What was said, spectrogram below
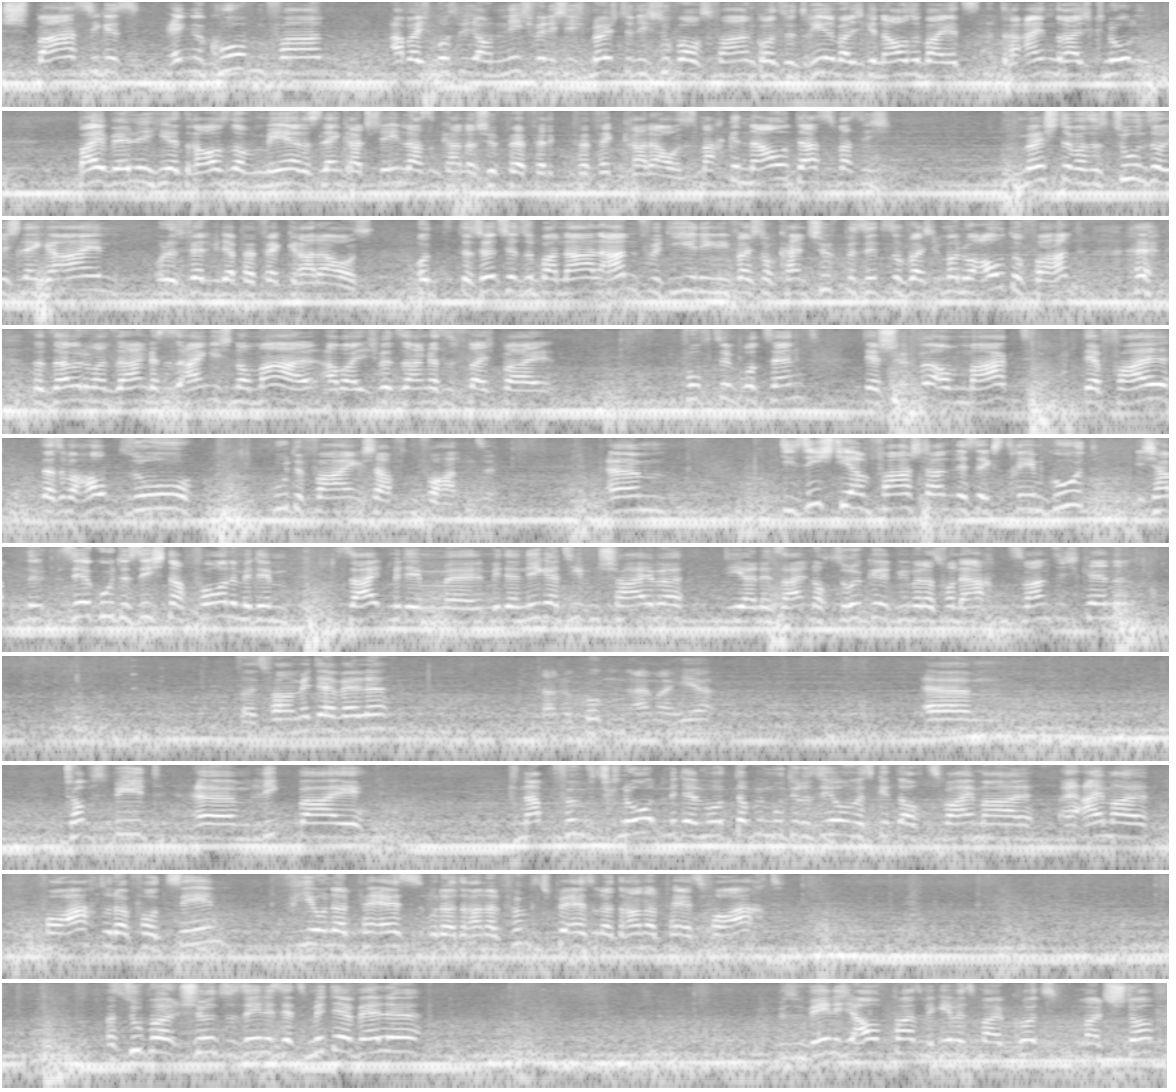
spaßiges, enge Kurven fahren, aber ich muss mich auch nicht, wenn ich nicht möchte, nicht super aufs Fahren konzentrieren, weil ich genauso bei jetzt 31 Knoten bei Welle hier draußen auf dem Meer das Lenkrad stehen lassen kann, das Schiff perfekt, perfekt geradeaus. Es macht genau das, was ich möchte, was es tun soll. Ich lenke ein und es fährt wieder perfekt geradeaus. Und das hört sich jetzt so banal an für diejenigen, die vielleicht noch kein Schiff besitzen und vielleicht immer nur Auto fahren. Dann würde man sagen, das ist eigentlich normal. Aber ich würde sagen, das ist vielleicht bei 15 Prozent der Schiffe auf dem Markt der Fall, dass überhaupt so gute Fahreigenschaften vorhanden sind. Ähm, die Sicht hier am Fahrstand ist extrem gut. Ich habe eine sehr gute Sicht nach vorne mit, dem Seit, mit, dem, äh, mit der negativen Scheibe die an den Seiten noch zurückgeht, wie wir das von der 28 kennen. So, jetzt fahren wir mit der Welle. Gerade nur gucken, einmal hier. Ähm, Topspeed ähm, liegt bei knapp 50 Knoten mit der Doppelmotorisierung. Es gibt auch zweimal, äh, einmal V8 oder V10, 400 PS oder 350 PS oder 300 PS V8. Was super schön zu sehen ist jetzt mit der Welle, müssen wenig aufpassen. Wir geben jetzt mal kurz mal Stoff.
